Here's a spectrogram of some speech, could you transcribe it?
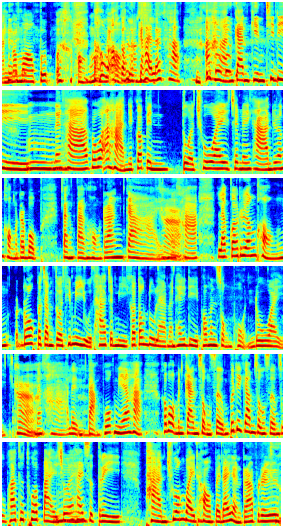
หันมามองปุ๊บออกมาต้องไม่ออกกำลังกายแล้วค่ะ อาหารการกินที่ดีอืมนะคะ เพราะว่าอาหารเนี่ยก็เป็น ตัวช่วยใช่ไหมคะ เรื่องของระบบต่างๆของร่างกายค่ะนะคะ แล้วก็เรื่องของโรคประจำตัวที่มีอยู่ถ้าจะมีก็ต้องดูแลมันให้ดี เพราะมันส่งผลด้วยค่ะนะคะอะไรต่างๆพวกเนี้ยค่ะเขาบอกเป็นการส่งเสริมพฤติกรรมส่งเสริมสุขภาพทั่วๆไปช่วยให้สตรีผ่านช่วงวัยทองไปได้อย่างราบรื่น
